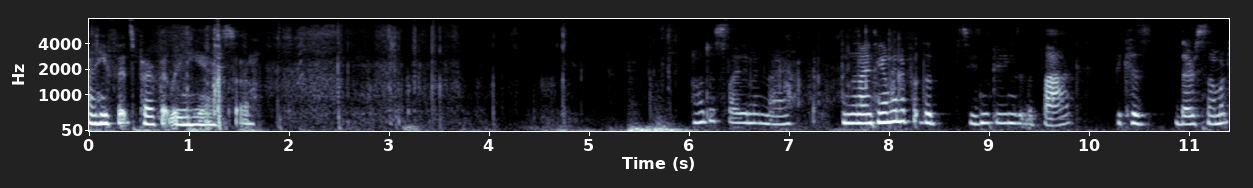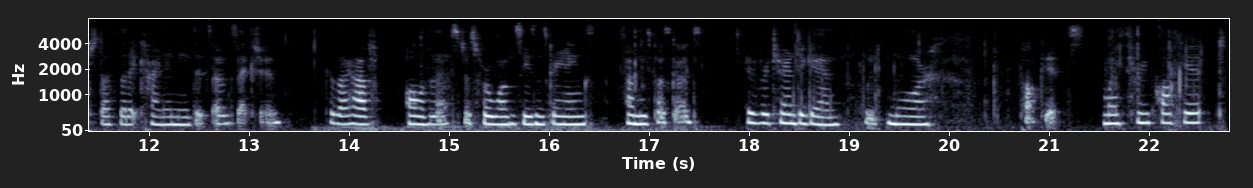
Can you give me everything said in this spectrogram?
and he fits perfectly in here so I'll just slide him in there and then I think I'm going to put the season's greetings at the back because there's so much stuff that it kind of needs its own section because I have all of this just for one season's greetings and these postcards. I've returned again with more pockets. My three pocket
